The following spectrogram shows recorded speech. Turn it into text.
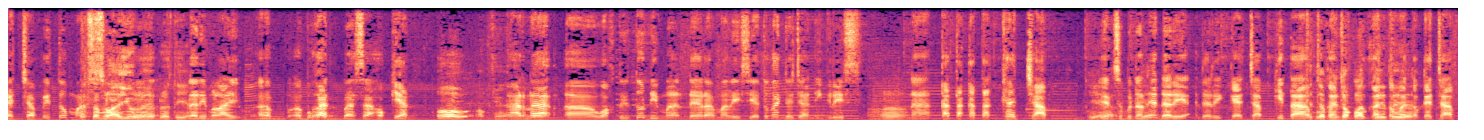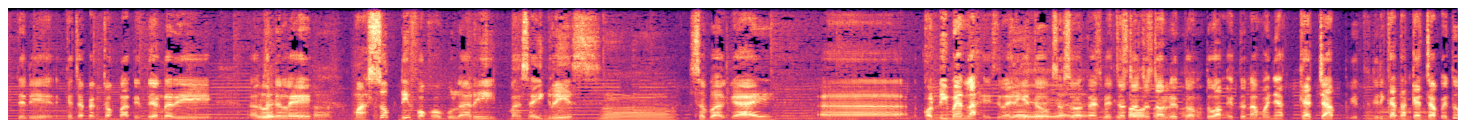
kecap itu Bahasa masuk Melayu ke- lah ya berarti ya? Dari Melayu bu- bukan bahasa Hokkien. oh oke Karena eh, waktu itu di ma- daerah Malaysia itu kan jajahan Inggris. Hmm. Nah, kata-kata kecap Iya, yang sebenarnya dari dari kecap kita Kecap bukan yang coklat bukan itu tomato ya? kecap. Jadi kecap yang coklat itu yang dari uh, Kedelai. Ah. masuk di vokabulari bahasa Inggris Hmm. sebagai uh, kondimen lah istilahnya Iya, gitu. iya, iya, Sesuatu iya, yang dicocok-cocok, dituang-tuang itu namanya kecap gitu. Jadi kata hmm, kecap itu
